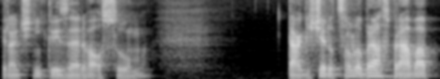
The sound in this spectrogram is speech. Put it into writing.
finanční krize 2008. Takže docela dobrá zpráva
